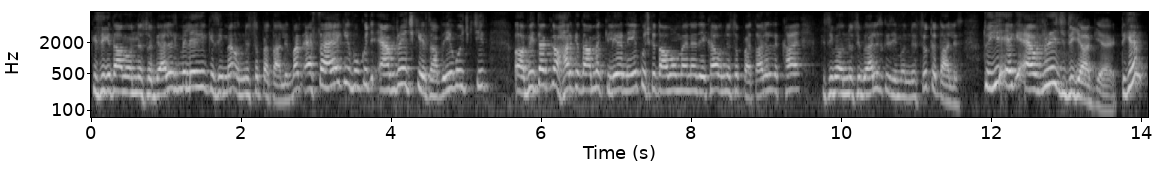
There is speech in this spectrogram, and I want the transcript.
किसी किताब में उन्नीस सौ बयालीस मिलेगी किसी में 1945 बस ऐसा है कि वो कुछ एवरेज के हिसाब से ये कुछ चीज़ अभी तक हर किताब में क्लियर नहीं है कुछ किताबों में मैंने देखा उन्नीस लिखा है किसी में उन्नीस सौ बयालीस किसी में उन्नीस सौ तैंतालीस। तो ये एक एवरेज दिया गया है ठीक है?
